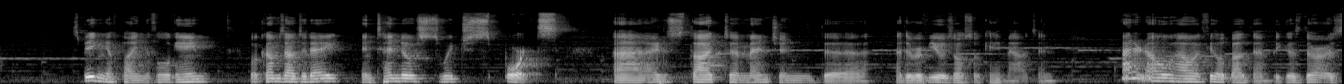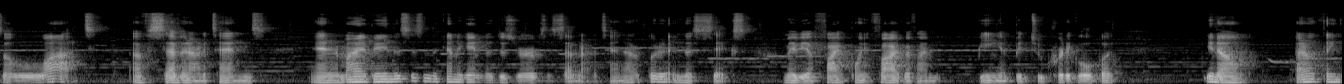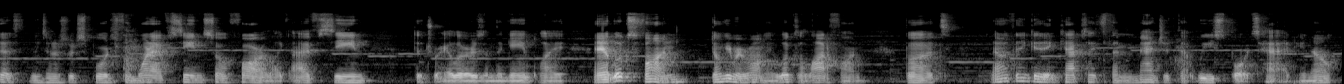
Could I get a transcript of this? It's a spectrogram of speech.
Speaking of playing the full game, what comes out today? Nintendo Switch Sports. Uh, I just thought to mention the that the reviews also came out, and I don't know how I feel about them because there is a lot of 7 out of 10s, and in my opinion, this isn't the kind of game that deserves a 7 out of 10. I would put it in the 6, maybe a 5.5 if I'm being a bit too critical, but you know, I don't think that Nintendo Switch Sports, from what I've seen so far, like I've seen the trailers and the gameplay, and it looks fun. Don't get me wrong, it looks a lot of fun, but I don't think it encapsulates the magic that Wii Sports had, you know?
